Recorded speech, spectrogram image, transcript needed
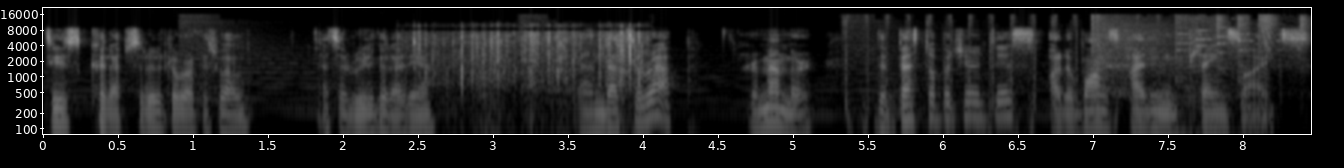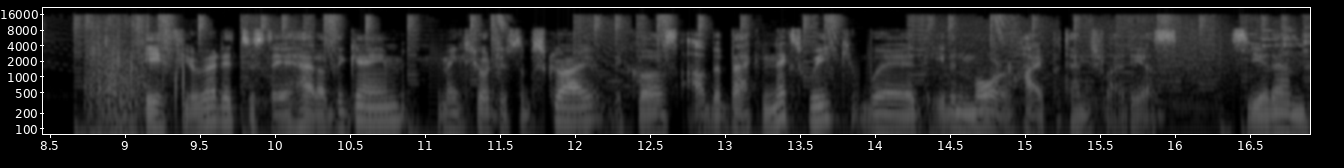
This could absolutely work as well. That's a really good idea. And that's a wrap. Remember, the best opportunities are the ones hiding in plain sight. If you're ready to stay ahead of the game, make sure to subscribe because I'll be back next week with even more high potential ideas. See you then.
